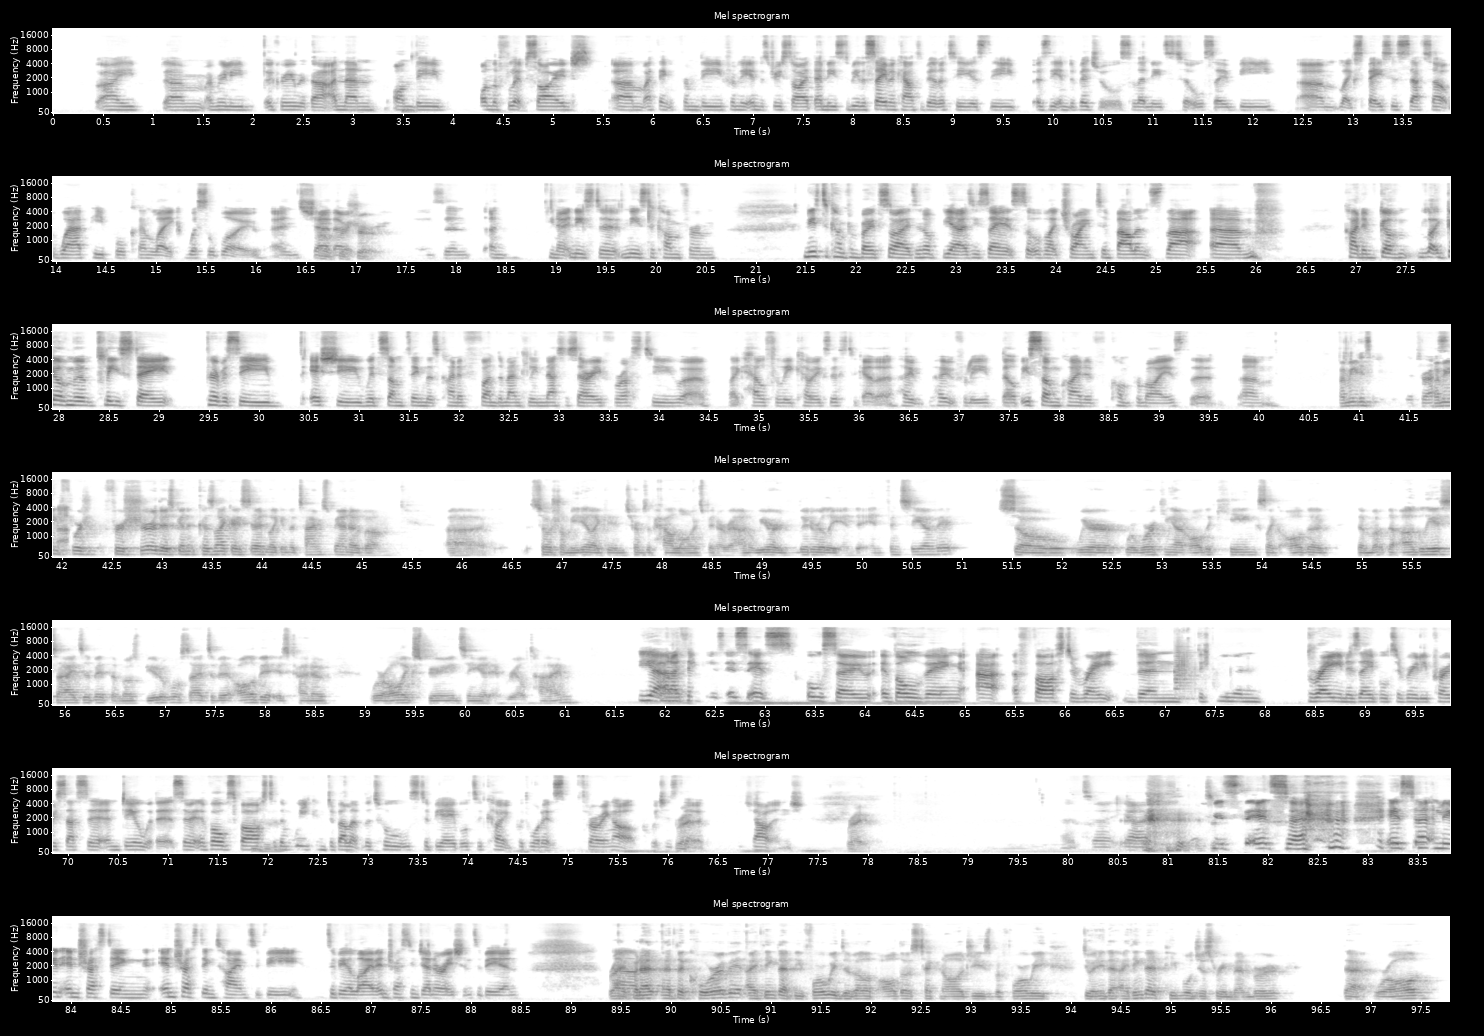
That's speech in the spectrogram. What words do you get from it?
I um I really agree with that. And then on the on the flip side, um, I think from the from the industry side, there needs to be the same accountability as the as the individuals. So there needs to also be um, like spaces set up where people can like whistle blow and share oh, their sure. and and you know it needs to needs to come from needs to come from both sides. And yeah, as you say, it's sort of like trying to balance that um, kind of government like government, police state, privacy issue with something that's kind of fundamentally necessary for us to uh, like healthily coexist together. Hope hopefully there'll be some kind of compromise that. Um, I mean, I mean, that. for for sure, there's gonna because, like I said, like in the time span of um, uh, social media, like in terms of how long it's been around, we are literally in the infancy of it. So we're we're working out all the kinks, like all the the the ugliest sides of it, the most beautiful sides of it. All of it is kind of we're all experiencing it in real time. Yeah, uh, and I think it's, it's it's also evolving at a faster rate than the human brain is able to really process it and deal with it. So it evolves faster mm-hmm. than we can develop the tools to be able to cope with what it's throwing up, which is right. the challenge. Right. It's, uh, yeah, it's it's it's, uh, it's certainly an interesting interesting time to be to be alive, interesting generation to be in. Right, um, but at, at the core of it, I think that before we develop all those technologies, before we do any of that, I think that people just remember that we're all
